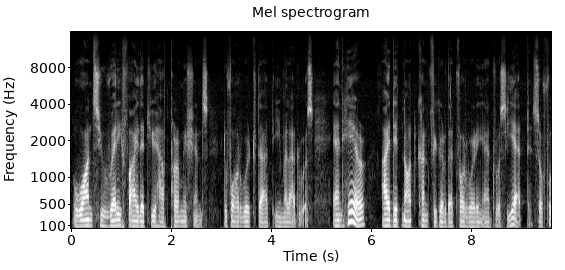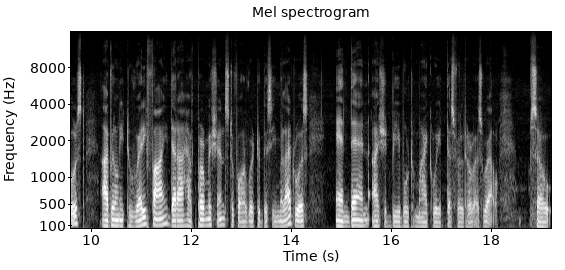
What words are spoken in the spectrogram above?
once you verify that you have permissions to forward to that email address. And here I did not configure that forwarding address yet. So first I will need to verify that I have permissions to forward to this email address and then I should be able to migrate this filter as well. So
